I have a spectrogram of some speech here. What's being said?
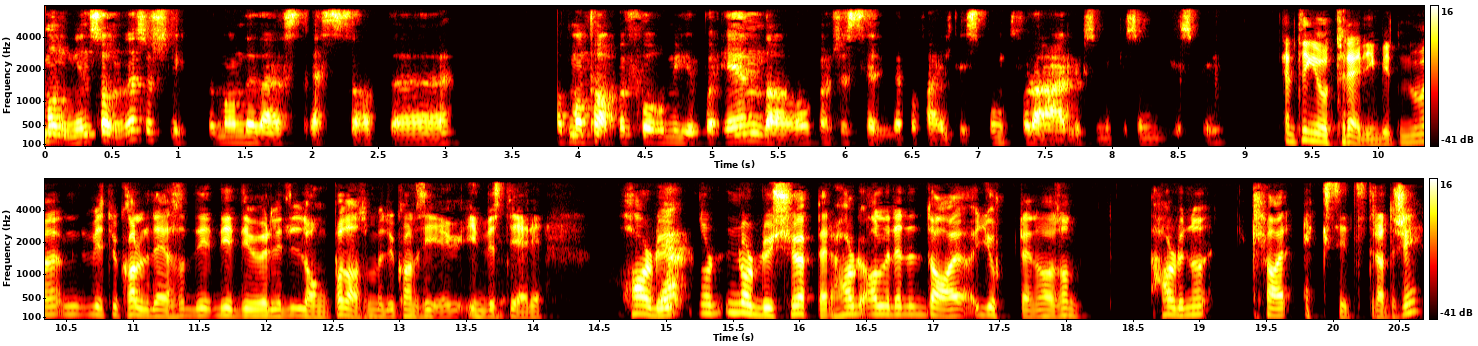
mange sånne, så slipper man det der stresset at eh, at man taper for mye på én og kanskje selger på feil tidspunkt. For da er det liksom ikke så mye spill. En ting er jo tradingbiten, men hvis du kaller det de, de, de er litt lang på, da, som du kan si investere i. Har du, ja. når, når, du kjøper, har du allerede da gjort det noe sånn Har du noen klar exit-strategi?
